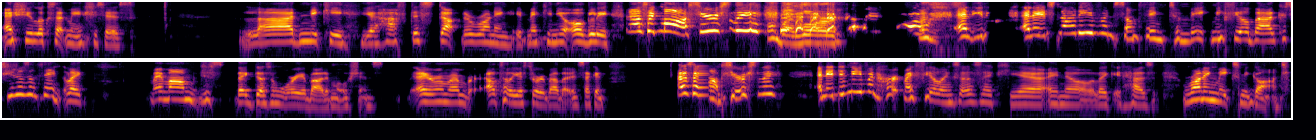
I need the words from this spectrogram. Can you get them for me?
And she looks at me and she says, Lord Nikki, you have to stop the running. It making you ugly. And I was like, Ma, seriously? Oh my lord. and you know, and it's not even something to make me feel bad because she doesn't think like my mom just like doesn't worry about emotions. I remember, I'll tell you a story about that in a second. I was like, Mom, seriously? and it didn't even hurt my feelings. I was like, yeah, I know. Like it has running makes me gaunt.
